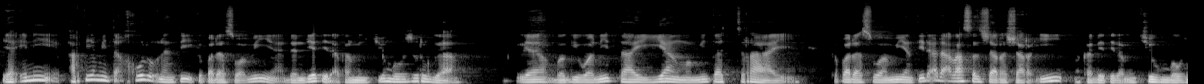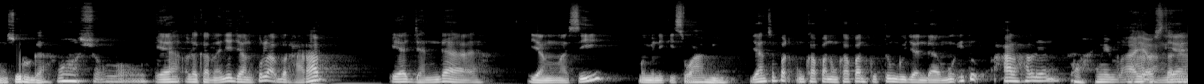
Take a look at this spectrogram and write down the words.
Ya, ini artinya minta khulu nanti kepada suaminya dan dia tidak akan mencium bau surga. Ya, bagi wanita yang meminta cerai kepada suami yang tidak ada alasan secara syar'i, maka dia tidak mencium baunya surga. Masya Allah. Ya, oleh karenanya jangan pula berharap ya janda yang masih memiliki suami. Jangan sempat ungkapan-ungkapan kutunggu jandamu itu hal-hal yang wah ini bahaya Ustaz ya. ya.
